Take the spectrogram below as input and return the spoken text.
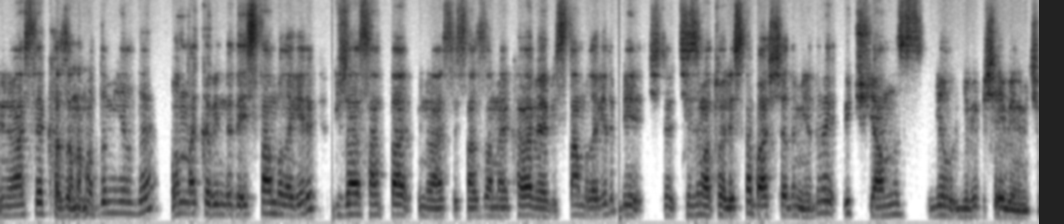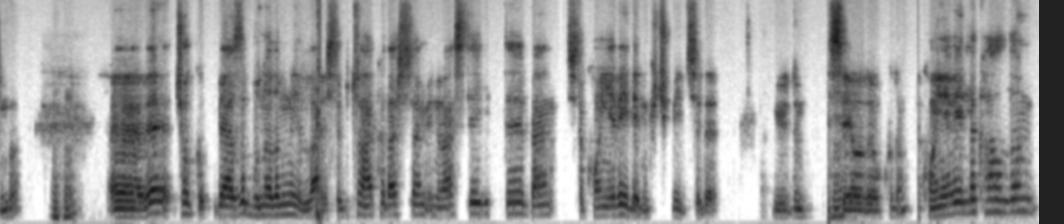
üniversite kazanamadığım yılda onun akabinde de İstanbul'a gelip Güzel Sanatlar Üniversitesi'ne hazırlamaya karar verip İstanbul'a gelip bir işte çizim atölyesine başladım yılda ve üç yalnız yıl gibi bir şey benim için bu. Hı hı. Ee, ve çok biraz da bunalımlı yıllar. İşte bütün arkadaşlarım üniversiteye gitti. Ben işte Konya'daydım. Küçük bir ilçede büyüdüm. Liseyi orada okudum. Konya'da kaldım.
